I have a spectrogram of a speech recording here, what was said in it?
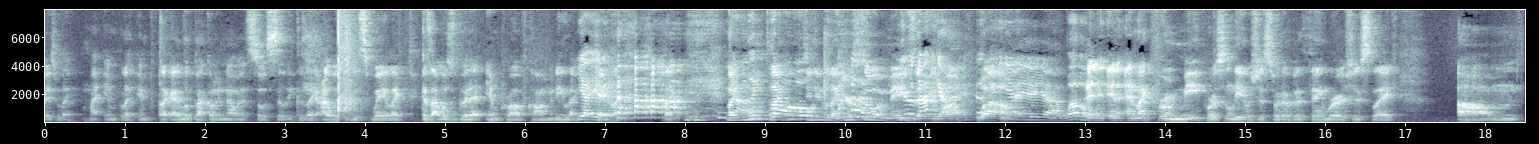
phase where like my imp like imp, like I look back on it now and it's so silly because like I was this way like because I was good at improv comedy. Like Yeah, okay, yeah. like like like Yeah, whoop, like whoop to do like you're so amazing. You're that guy. Wow. wow. yeah, yeah, yeah. Whoa. And, and, and like for me personally, it was just sort of a thing where it's just like, um,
